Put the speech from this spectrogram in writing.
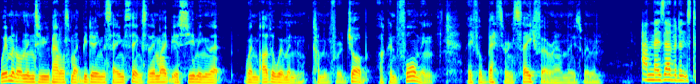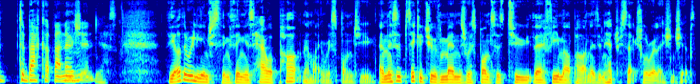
Women on interview panels might be doing the same thing, so they might be assuming that when other women coming for a job are conforming, they feel better and safer around those women. And there's evidence to, to back up that notion. Mm-hmm. Yes. The other really interesting thing is how a partner might respond to you. And this is particularly true of men's responses to their female partners in heterosexual relationships.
